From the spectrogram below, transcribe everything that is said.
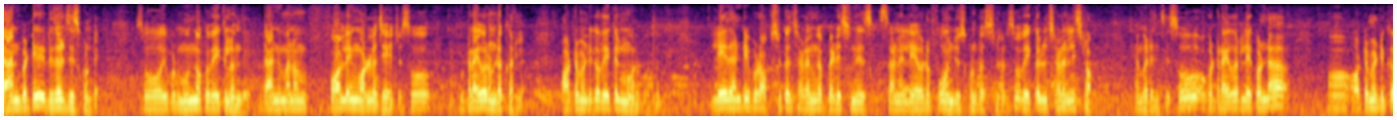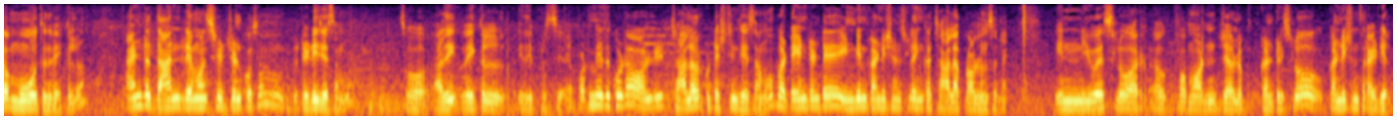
దాన్ని బట్టి రిజల్ట్స్ తీసుకుంటాయి. సో ఇప్పుడు ముందు ఒక వెహికల్ ఉంది. దాన్ని మనం ఫాలోయింగ్ మోడల్లో చేయొచ్చు. సో ఇప్పుడు డ్రైవర్ ఉండక్కర్లే ఆటోమేటిక్గా వెహికల్ మూవ్ అయిపోతుంది. లేదంటే ఇప్పుడు ఆబ్స్టికల్ సడన్గా పెడిస్ట్రియన్స్ సడన్లీ ఎవరో ఫోన్ చూసుకుంటూ వస్తున్నారు. So vehicle suddenly stop emergency so ఒక డ్రైవర్ లేకుండా ఆటోమేటిక్గా మూవ్ అవుతుంది వెహికల్ అండ్ దాన్ని డెమాన్స్ట్రేట్ చేయడం కోసం రెడీ చేసాము సో అది వెహికల్ ఇది ప్రొసీజర్ ఎప్పటి మీద కూడా ఆల్రెడీ చాలా వరకు టెస్టింగ్ చేసాము బట్ ఏంటంటే ఇండియన్ కండిషన్స్లో ఇంకా చాలా ప్రాబ్లమ్స్ ఉన్నాయి. ఇన్ యూఎస్లో ఆర్ ఫర్ మోడర్న్ డెవలప్ కంట్రీస్లో కండిషన్స్ ఆర్ ఐడియల్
